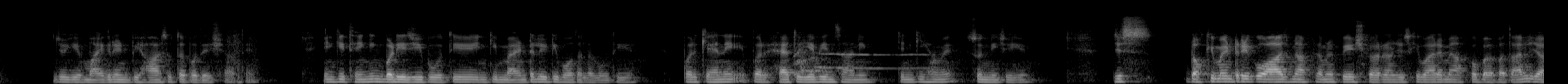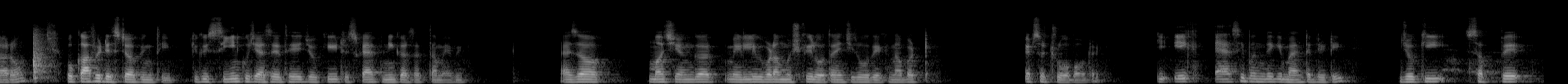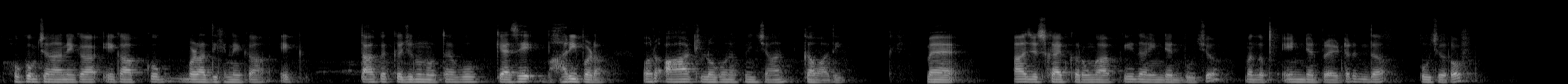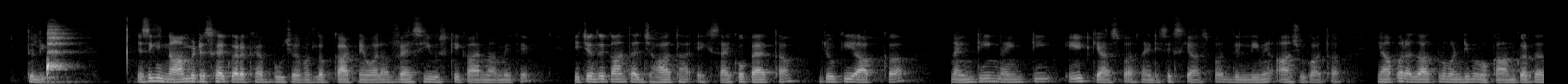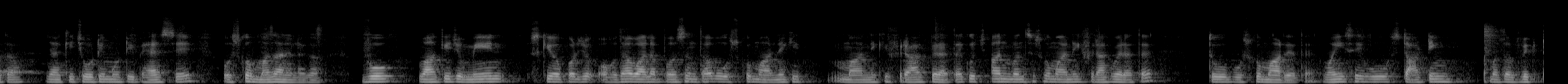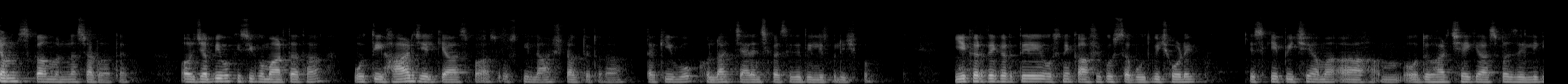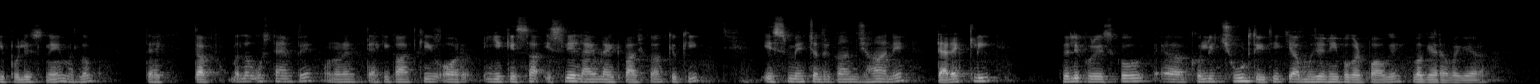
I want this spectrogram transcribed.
जो ये माइग्रेंट बिहार से उत्तर प्रदेश आते हैं। इनकी थिंकिंग बड़ी अजीब होती है, इनकी मैंटलिटी बहुत अलग होती है। पर कहने, पर है तो ये भी इंसानी जिनकी हमें सुननी चाहिए। जिस डॉक्यूमेंट्री को आज मैं आपके सामने पेश कर रहा हूँ, जिसके बारे में आपको बताने जा रहा हूँ। वो काफ़ी डिस्टर्बिंग थी, क्योंकि सीन कुछ ऐसे थे जो कि डिस्क्राइब नहीं कर सकता मैं भी। एज अ मच यंगर मेरे लिए भी बड़ा मुश्किल होता है इन चीज़ों को देखना but it's a true about it कि एक ऐसे बंदे की मैंटलिटी जो कि सब पे हुक्म चलाने का, एक आपको बड़ा दिखने का, एक ताकत का जुनून होता है, वो कैसे भारी पड़ा और आठ लोगों ने अपनी जान गंवा दी। मैं आज डिस्क्राइब करूँगा आपकी द इंडियन बूचर मतलब Indian predator in the butcher of Delhi जैसे कि नाम में डिस्क्राइब कर रखा है बूचर मतलब काटने वाला, वैसे ही उसके कारनामे थे। ये चंद्रकांत झा था, एक साइकोपैथ था, जो कि आपका 1998 के आसपास 96 के आसपास दिल्ली में आ चुका था। यहाँ पर आज़ादपुर मंडी में वो काम करता था, जहाँ की छोटी मोटी भैंस से उसको मज़ा आने लगा। वो वहाँ की जो मेन उसके ऊपर जो अहदा वाला पर्सन था वो उसको मारने की मारने की फ़िराक में रहता है। कुछ अनबन से उसको मारने की फ़िराक में रहता है तो वो उसको मार देता है। वहीं से वो स्टार्टिंग मतलब विक्टम्स का मरना स्टार्ट होता है। और जब भी वो किसी को मारता था वो तिहाड़ जेल के आसपास उसकी लाश रख देता था ताकि वो खुला चैलेंज कर सके दिल्ली पुलिस को। ये करते करते उसने काफ़ी कुछ सबूत भी छोड़े जिसके पीछे हम, दो हज़ार छः के आसपास दिल्ली की पुलिस ने मतलब तब मतलब उस टाइम पे उन्होंने तहकीकात की और ये किस्सा इसलिए लाइम लाइट पास का क्योंकि इसमें चंद्रकांत झा ने डायरेक्टली दिल्ली पुलिस को खुली छूट दी थी कि आप मुझे नहीं पकड़ पाओगे, वगैरह वगैरह।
